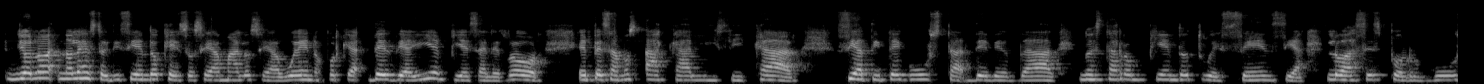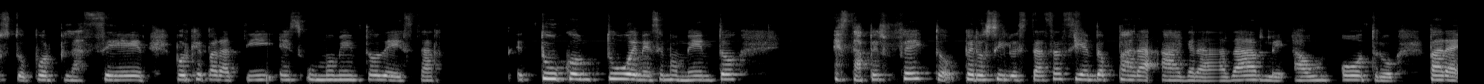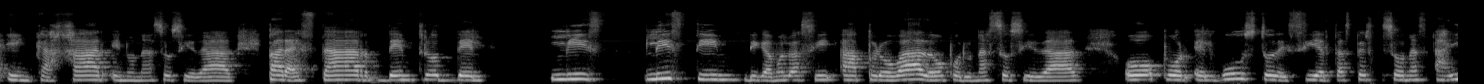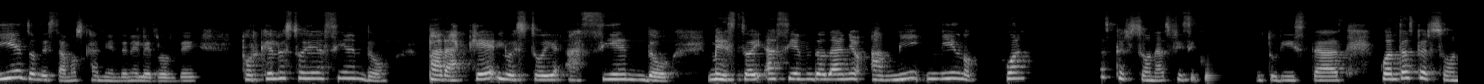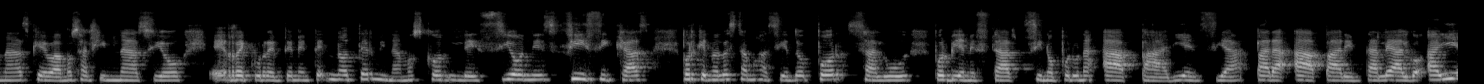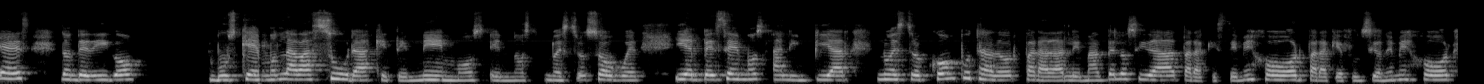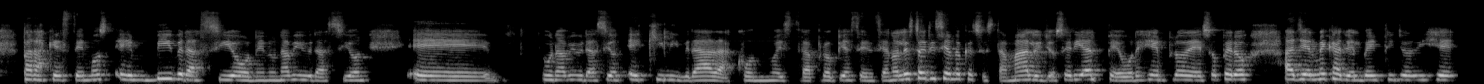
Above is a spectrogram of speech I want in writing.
Yo no, no, les estoy diciendo que eso sea malo, sea bueno, porque desde ahí empieza el error. Empezamos a calificar. Si a ti te gusta de verdad, no está rompiendo tu esencia, lo haces por gusto, por placer, porque para ti es un momento de estar eh, tú con tú en ese momento está perfecto, pero si lo estás haciendo para agradarle a un otro, para encajar en una sociedad, para estar dentro del listing, digámoslo así, aprobado por una sociedad o por el gusto de ciertas personas, ahí es donde estamos cayendo en el error de, ¿por qué lo estoy haciendo? ¿Para qué lo estoy haciendo? ¿Me estoy haciendo daño a mí mismo? ¿Cuántas personas físico turistas, cuántas personas que vamos al gimnasio eh, recurrentemente no terminamos con lesiones físicas porque no lo estamos haciendo por salud, por bienestar, sino por una apariencia para aparentarle algo. Ahí es donde digo, busquemos la basura que tenemos en nuestro software y empecemos a limpiar nuestro computador para darle más velocidad, para que esté mejor, para que funcione mejor, para que estemos en vibración, en una vibración. Eh, una vibración equilibrada con nuestra propia esencia. No le estoy diciendo que eso está malo y yo sería el peor ejemplo de eso, pero ayer me cayó el 20 y yo dije,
